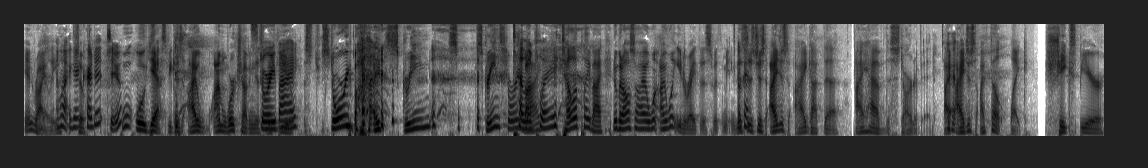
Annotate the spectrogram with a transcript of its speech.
and Riley. Oh, I get So- credit too. Well, well, yes, because I I'm workshopping this. Story with you. by? St- story by screen s- screen story Teleplay? by teleplay Teleplay by. No, but also I want I want you to write this with me. This Okay. is just I just I got the I have the start of it. Okay. I, I just I felt like Shakespeare,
